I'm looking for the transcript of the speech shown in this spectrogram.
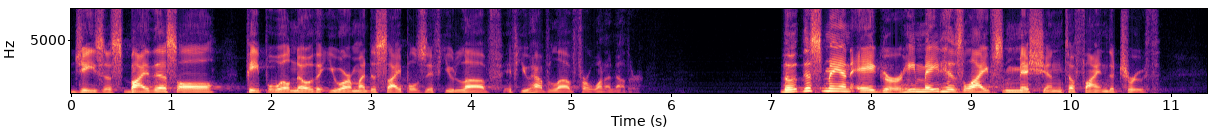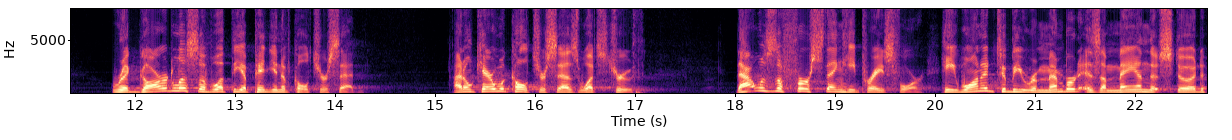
Jesus, by this all people will know that you are my disciples if you love, if you have love for one another. The, this man, Agur, he made his life's mission to find the truth, regardless of what the opinion of culture said. I don't care what culture says, what's truth. That was the first thing he prays for. He wanted to be remembered as a man that stood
